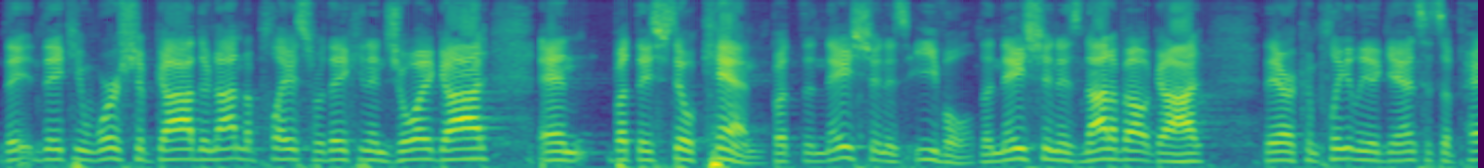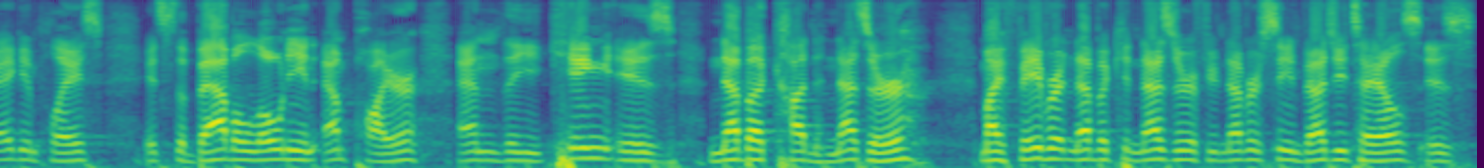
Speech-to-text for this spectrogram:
they, they can worship God. They're not in a place where they can enjoy God and but they still can. But the nation is evil. The nation is not about God. They are completely against. It's a pagan place. It's the Babylonian Empire, and the king is Nebuchadnezzar. My favorite Nebuchadnezzar, if you've never seen Veggie Tales, is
